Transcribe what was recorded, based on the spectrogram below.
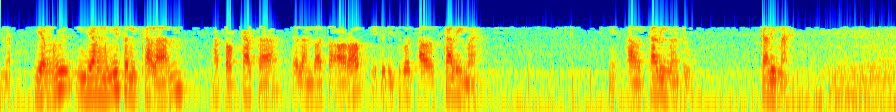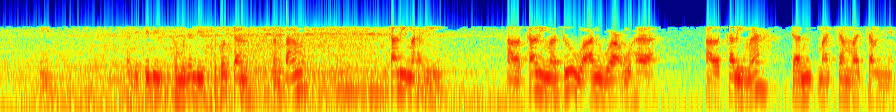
Nah, yang yang menyusun kalam atau kata dalam bahasa Arab itu disebut al-kalimah. Ya, al-kalimatu. Kalimah. Ya. Dan di sini kemudian disebutkan tentang kalimah ini. Al-kalimatu wa anwa'uha. Al-kalimah dan macam-macamnya.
